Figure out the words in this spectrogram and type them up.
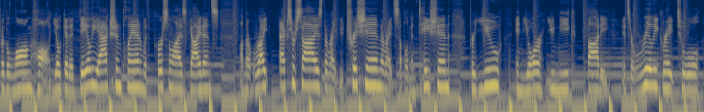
for the long haul. You'll get a daily action plan with personalized guidance on the right exercise, the right nutrition, the right supplementation for you and your unique body. It's a really great tool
